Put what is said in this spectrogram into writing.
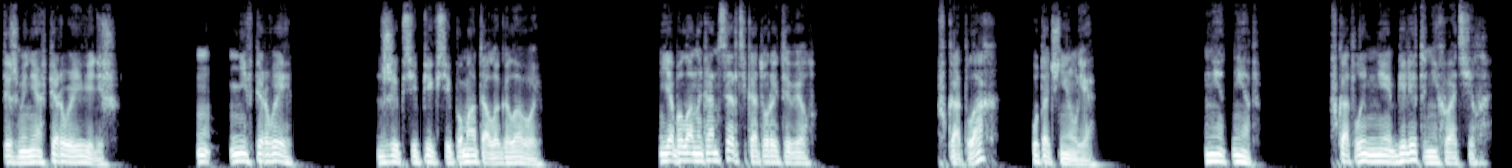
Ты же меня впервые видишь. Не впервые. Джипси Пикси помотала головой. Я была на концерте, который ты вел. В котлах? Уточнил я. Нет-нет, в котлы мне билета не хватило.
